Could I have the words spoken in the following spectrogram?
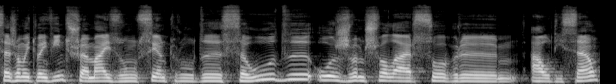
Sejam muito bem-vindos a mais um Centro de Saúde. Hoje vamos falar sobre a audição,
